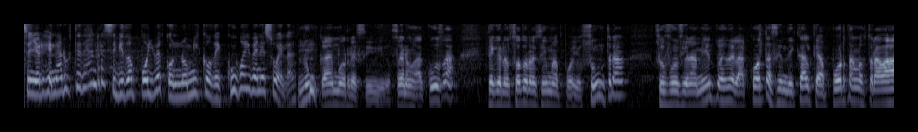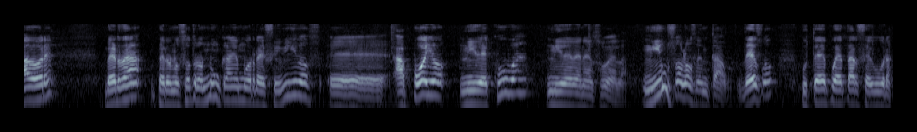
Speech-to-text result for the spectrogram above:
Señor Genaro, ¿ustedes han recibido apoyo económico de Cuba y Venezuela? Nunca hemos recibido. Se nos acusa de que nosotros recibimos apoyo. Suntra, su funcionamiento es de la cota sindical que aportan los trabajadores ¿verdad? Pero nosotros nunca hemos recibido eh, apoyo ni de Cuba ni de Venezuela, ni un solo centavo. De eso ustedes pueden estar seguras.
